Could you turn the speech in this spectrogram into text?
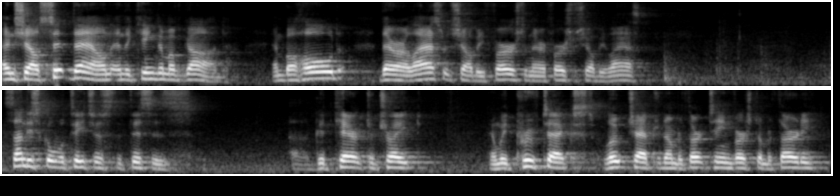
And shall sit down in the kingdom of God. And behold, there are last which shall be first, and there are first which shall be last. Sunday school will teach us that this is a good character trait. And we proof text Luke chapter number 13, verse number 30.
